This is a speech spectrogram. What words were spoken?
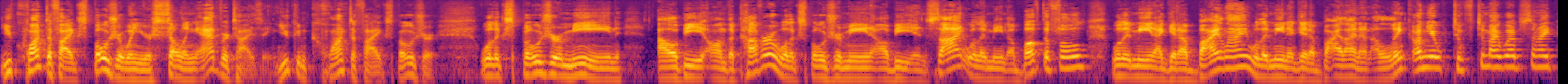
You quantify exposure when you're selling advertising. You can quantify exposure. Will exposure mean I'll be on the cover? Will exposure mean I'll be inside? Will it mean above the fold? Will it mean I get a byline? Will it mean I get a byline and a link on your to, to my website?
